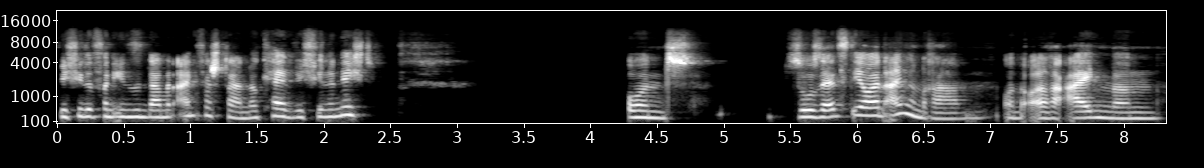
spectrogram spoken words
Wie viele von Ihnen sind damit einverstanden? Okay, wie viele nicht? Und so setzt ihr euren eigenen Rahmen und eure eigenen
